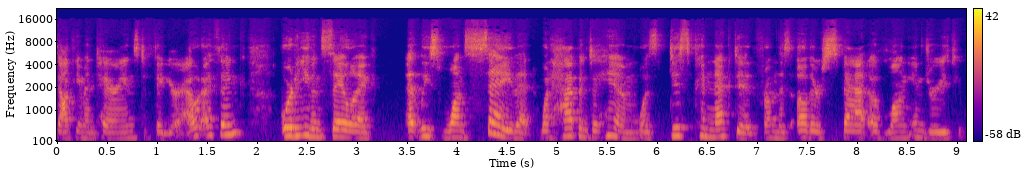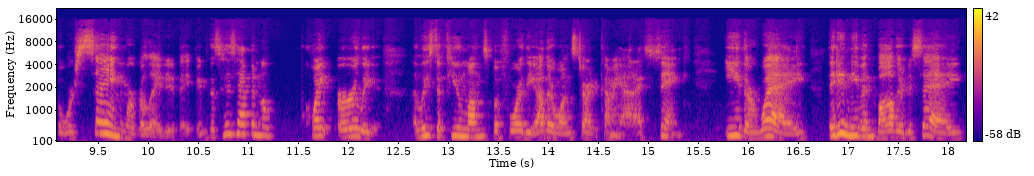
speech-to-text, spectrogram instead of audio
documentarians to figure out, I think, or to even say, like, at least once say that what happened to him was disconnected from this other spat of lung injuries people were saying were related to vaping, because his happened quite early, at least a few months before the other ones started coming out. I think. Either way, they didn't even bother to say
